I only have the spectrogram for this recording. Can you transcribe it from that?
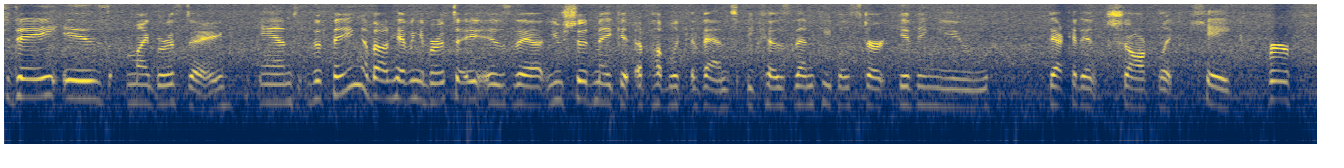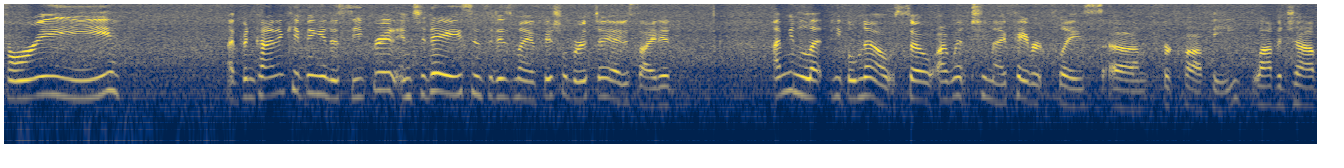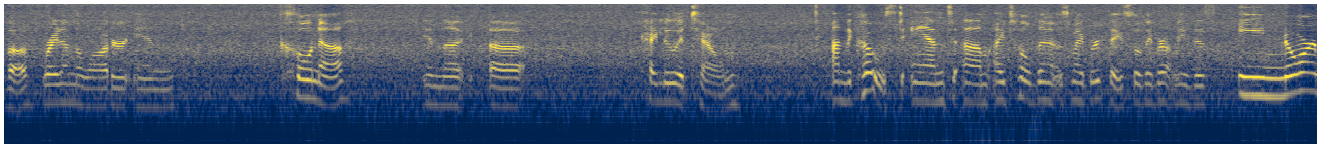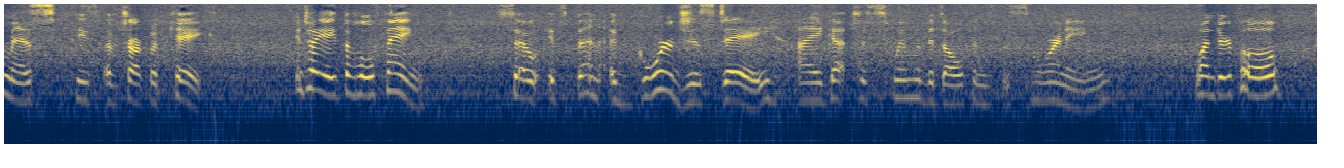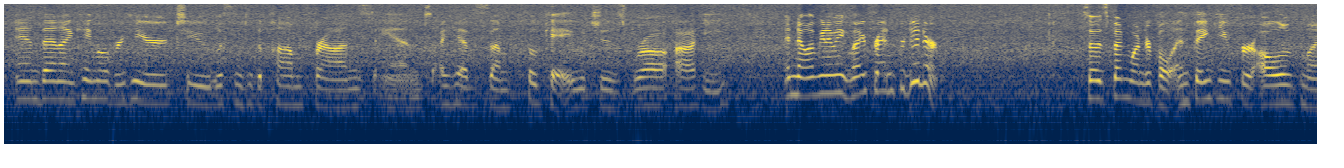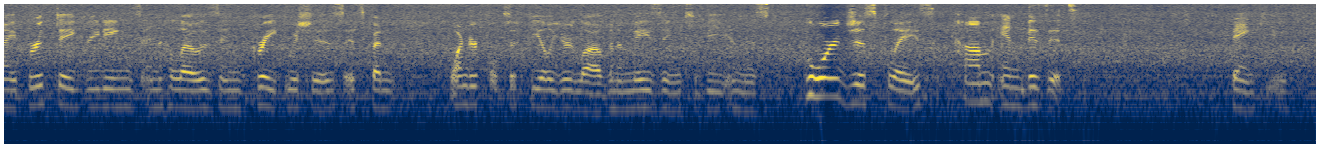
Today is my birthday, and the thing about having a birthday is that you should make it a public event because then people start giving you decadent chocolate cake for free. I've been kind of keeping it a secret, and today, since it is my official birthday, I decided I'm going to let people know. So I went to my favorite place um, for coffee, Lava Java, right on the water in Kona, in the uh, Kailua town on the coast. And um, I told them it was my birthday, so they brought me this enormous piece of chocolate cake. And I ate the whole thing. So it's been a gorgeous day. I got to swim with the dolphins this morning wonderful. And then I came over here to listen to the palm fronds and I had some poke, which is raw ahi. And now I'm going to meet my friend for dinner. So it's been wonderful and thank you for all of my birthday greetings and hellos and great wishes. It's been wonderful to feel your love and amazing to be in this gorgeous place. Come and visit. Thank you.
